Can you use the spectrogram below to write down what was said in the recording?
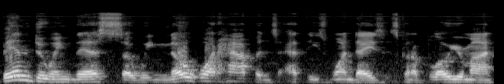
been doing this, so we know what happens at these one days. It's going to blow your mind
